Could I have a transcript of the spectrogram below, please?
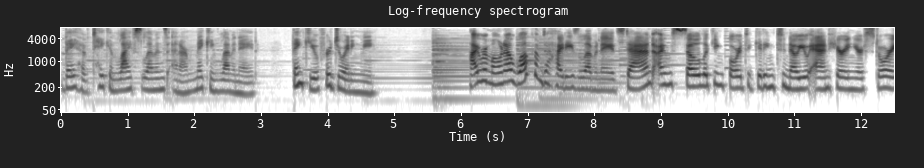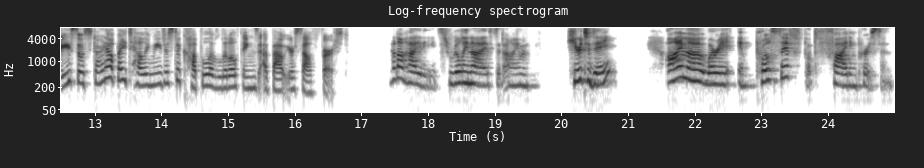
They have taken life's lemons and are making lemonade. Thank you for joining me. Hi, Ramona. Welcome to Heidi's LemonAid Stand. I'm so looking forward to getting to know you and hearing your story. So, start out by telling me just a couple of little things about yourself first. Hello, Heidi. It's really nice that I'm here today. I'm a very impulsive but fighting person,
